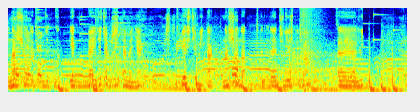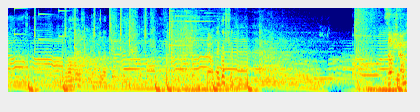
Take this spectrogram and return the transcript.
Nasiona, jak wejdziecie w itemy, nie? Zbierzcie mi tak, nasiona e, 32, e, li, też. Ej, gościu. Zabiłem.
